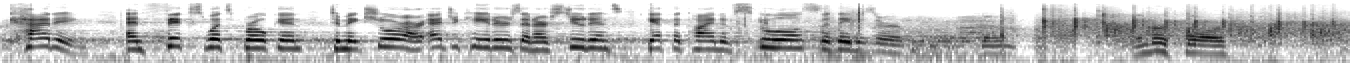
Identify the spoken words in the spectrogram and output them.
cutting and fix what's broken to make sure our educators and our students get the kind of schools that they deserve. For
